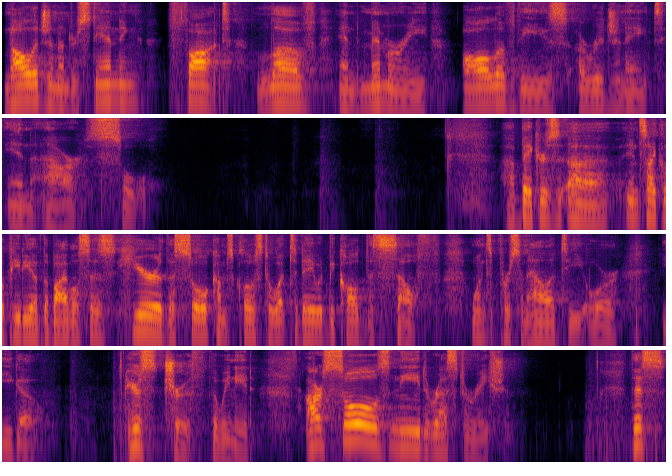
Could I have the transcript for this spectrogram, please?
knowledge and understanding, thought, love, and memory. All of these originate in our soul. Uh, Baker's uh, Encyclopedia of the Bible says here the soul comes close to what today would be called the self, one's personality or ego. Here's truth that we need our souls need restoration. This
